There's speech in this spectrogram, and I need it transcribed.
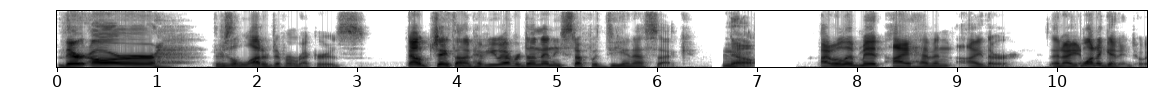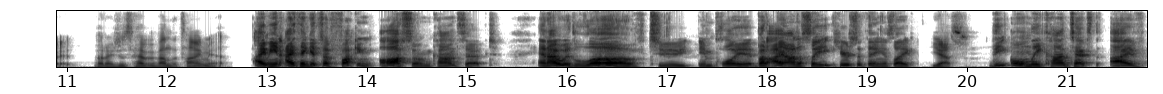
There are there's a lot of different records. Now, Jathan, have you ever done any stuff with DNSSEC? No. I will admit I haven't either. And I want to get into it, but I just haven't found the time yet. I mean, I think it's a fucking awesome concept. And I would love to employ it. But I honestly, here's the thing it's like Yes. the only context I've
